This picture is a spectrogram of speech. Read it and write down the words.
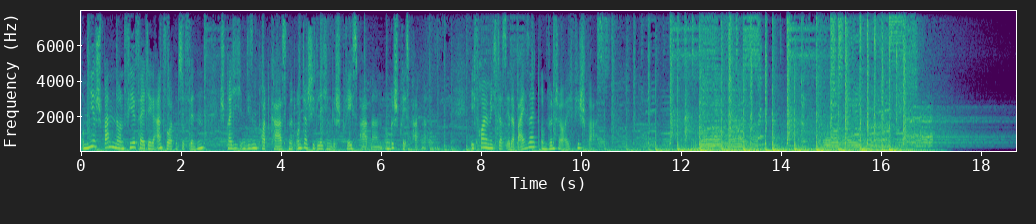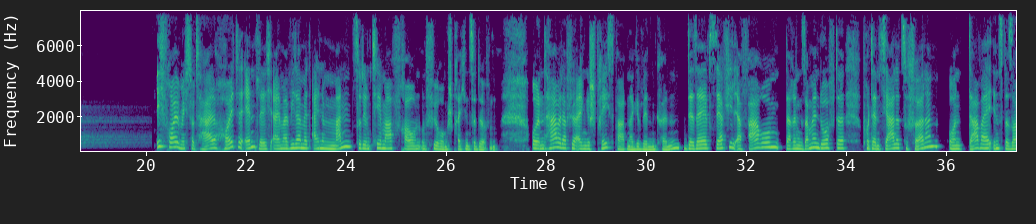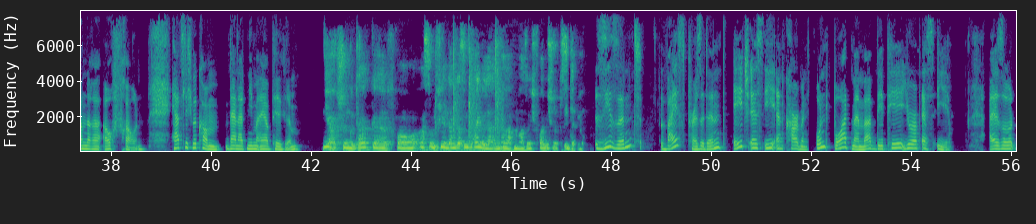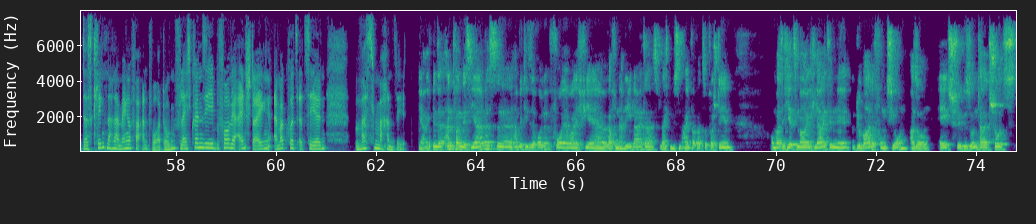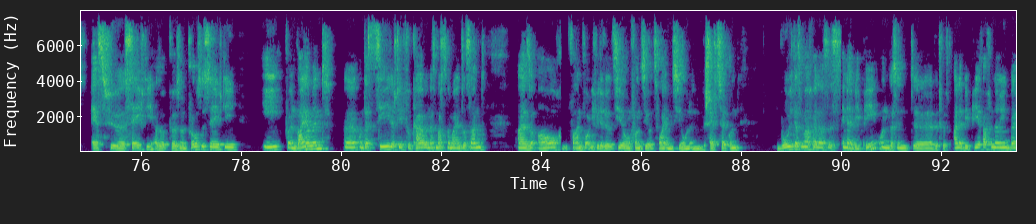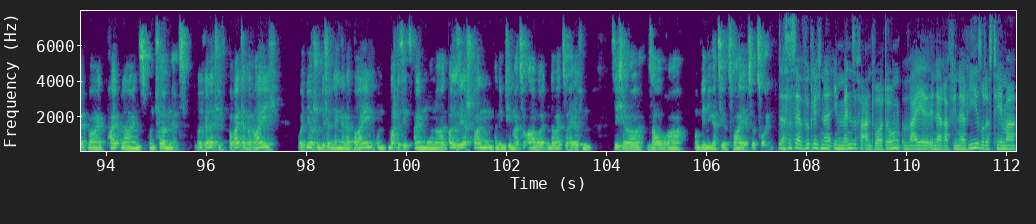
Um hier spannende und vielfältige Antworten zu finden, spreche ich in diesem Podcast mit unterschiedlichen Gesprächspartnern und Gesprächspartnerinnen. Ich freue mich, dass ihr dabei seid und wünsche euch viel Spaß. Freue mich total, heute endlich einmal wieder mit einem Mann zu dem Thema Frauen und Führung sprechen zu dürfen und habe dafür einen Gesprächspartner gewinnen können, der selbst sehr viel Erfahrung darin sammeln durfte, Potenziale zu fördern und dabei insbesondere auch Frauen. Herzlich willkommen, Bernhard Niemeyer-Pilgrim. Ja, schönen guten Tag, äh, Frau Ast, und vielen Dank, dass Sie mich eingeladen haben. Also ich freue mich schon auf das Interview. Sie sind Vice President HSE and Carbon und Board Member BP Europe SE. Also das klingt nach einer Menge Verantwortung. Vielleicht können Sie, bevor wir einsteigen, einmal kurz erzählen, was machen Sie? Ja, ich bin seit Anfang des Jahres, äh, habe ich diese Rolle. Vorher war ich vier Jahre Raffinerieleiter, ist vielleicht ein bisschen einfacher zu verstehen. Und was ich jetzt mache, ich leite eine globale Funktion, also H für Gesundheitsschutz, S für Safety, also Personal Process Safety, E für Environment äh, und das C, das steht für Carbon, das macht es nochmal interessant. Also auch verantwortlich für die Reduzierung von CO2-Emissionen im Geschäftsfeld. Und wo ich das mache, das ist in der BP und das sind, äh, betrifft alle BP-Raffinerien weltweit, Pipelines und Terminals. Relativ breiter Bereich, aber ich bin ja schon ein bisschen länger dabei und mache das jetzt einen Monat. Also sehr spannend, an dem Thema zu arbeiten, dabei zu helfen, sicherer, sauberer und weniger CO2 zu erzeugen. Das ist ja wirklich eine immense Verantwortung, weil in der Raffinerie so das Thema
